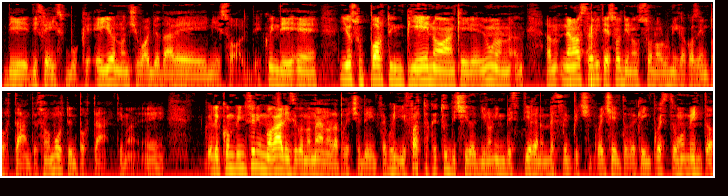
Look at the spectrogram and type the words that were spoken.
di, di, Facebook e io non ci voglio dare i miei soldi. Quindi eh, io supporto in pieno anche uno, nella nostra vita i soldi non sono l'unica cosa importante, sono molto importanti, ma eh, le convinzioni morali secondo me hanno la precedenza, quindi il fatto che tu decida di non investire nell'S&P 500 perché in questo momento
